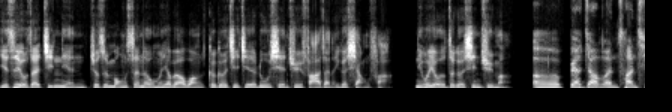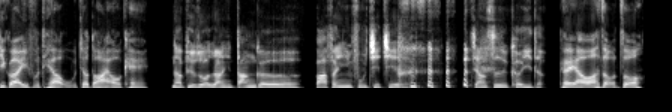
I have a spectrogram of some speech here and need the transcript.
也是有在今年就是萌生了我们要不要往哥哥姐姐的路线去发展的一个想法。你会有这个兴趣吗？呃，不要叫我们穿奇怪衣服跳舞，就都还 OK。那譬如说，让你当个八分音符姐姐，这样是可以的。可以啊，我要怎么做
